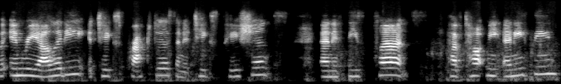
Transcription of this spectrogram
but in reality, it takes practice and it takes patience. And if these plants have taught me anything,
